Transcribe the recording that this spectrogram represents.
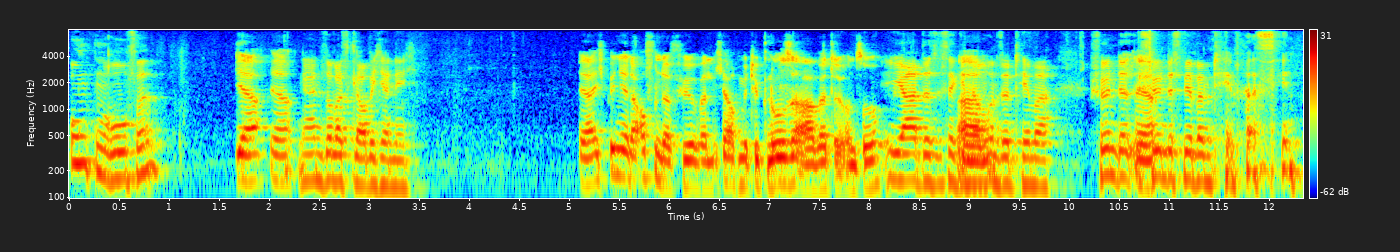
Unkenrufe? Ja, ja. Nein, sowas glaube ich ja nicht. Ja, ich bin ja da offen dafür, weil ich auch mit Hypnose arbeite und so. Ja, das ist ja genau ähm, unser Thema. Schön, dass, ja. schön, dass wir beim Thema sind.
